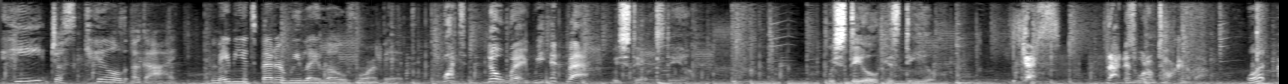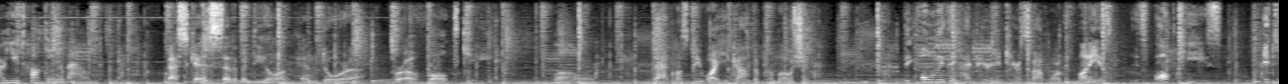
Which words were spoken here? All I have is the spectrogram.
He just killed a guy. Maybe it's better we lay low for a bit. What? No way. We hit back. We steal his deal. We steal his deal. Yes! That is what I'm talking about. What are you talking about? Vasquez set up a deal on Pandora for a vault key. Whoa. That must be why he got the promotion. The only thing Hyperion cares about more than money is, is vault keys. It's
